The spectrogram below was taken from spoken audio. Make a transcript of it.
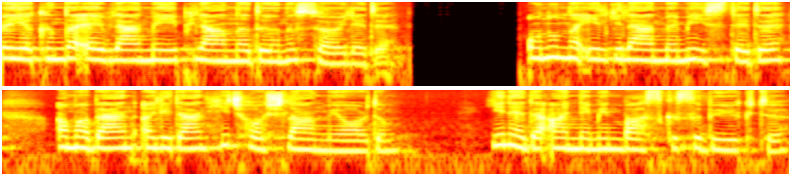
ve yakında evlenmeyi planladığını söyledi. Onunla ilgilenmemi istedi ama ben Ali'den hiç hoşlanmıyordum. Yine de annemin baskısı büyüktü.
